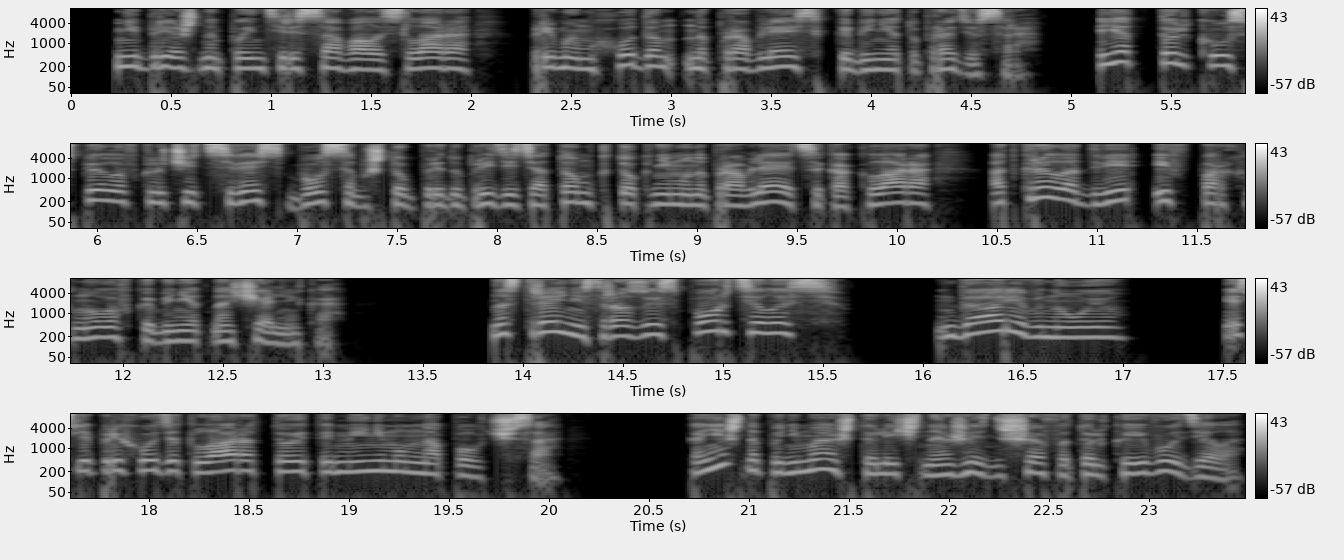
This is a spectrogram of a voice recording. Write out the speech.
— небрежно поинтересовалась Лара, прямым ходом направляясь к кабинету продюсера. Я только успела включить связь с боссом, чтобы предупредить о том, кто к нему направляется, как Лара открыла дверь и впорхнула в кабинет начальника. Настроение сразу испортилось. Да, ревную. Если приходит Лара, то это минимум на полчаса. Конечно, понимаю, что личная жизнь шефа только его дело.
